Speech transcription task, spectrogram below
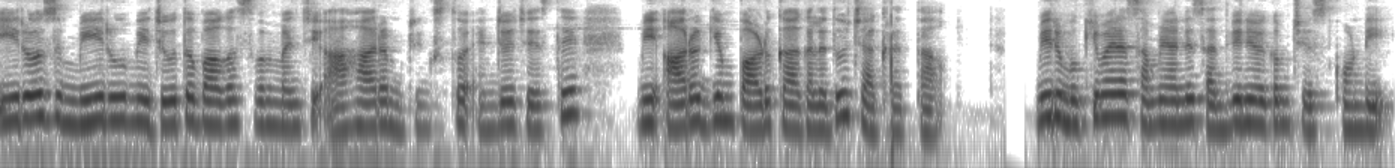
ఈరోజు మీరు మీ జీవిత భాగస్వామి మంచి ఆహారం డ్రింక్స్తో ఎంజాయ్ చేస్తే మీ ఆరోగ్యం పాడు కాగలదు. జాగ్రత్త. మీరు ముఖ్యమైన సమయాన్ని సద్వినియోగం చేసుకోండి.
